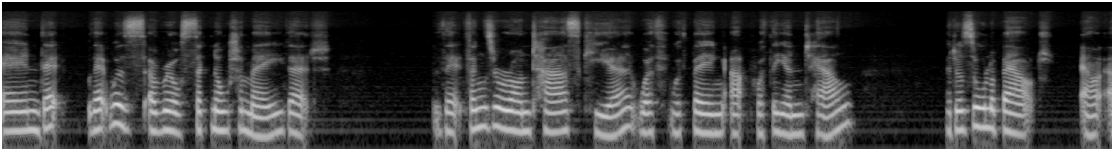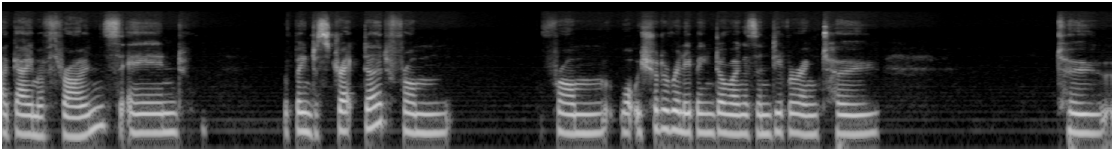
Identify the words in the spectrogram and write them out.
And that that was a real signal to me that that things are on task here with, with being up with the intel. It is all about our, our Game of Thrones, and we've been distracted from from what we should have really been doing is endeavouring to to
